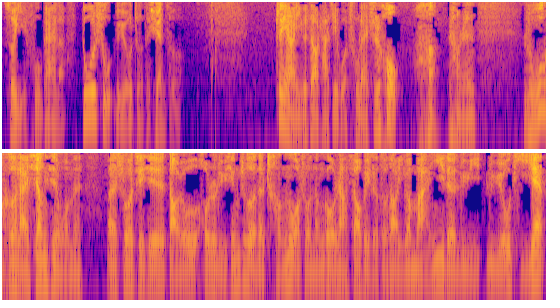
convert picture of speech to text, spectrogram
所以覆盖了多数旅游者的选择。这样一个调查结果出来之后，哈，让人如何来相信我们？呃，说这些导游或者旅行社的承诺，说能够让消费者得到一个满意的旅旅游体验。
